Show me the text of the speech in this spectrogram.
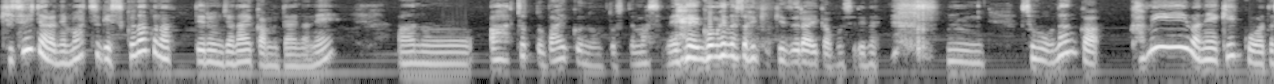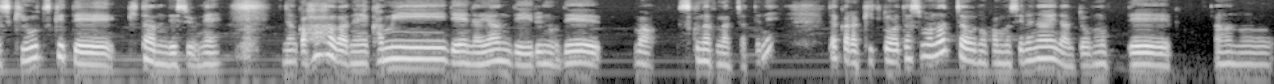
気づいたらね、まつげ少なくなってるんじゃないかみたいなね。あのー、あ、ちょっとバイクの音してますね。ごめんなさい、聞きづらいかもしれない。うん、そう、なんか、髪はね、結構私気をつけてきたんですよね。なんか母がね、髪で悩んでいるので、まあ、少なくなっちゃってね。だからきっと私もなっちゃうのかもしれないなんて思って、あの、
